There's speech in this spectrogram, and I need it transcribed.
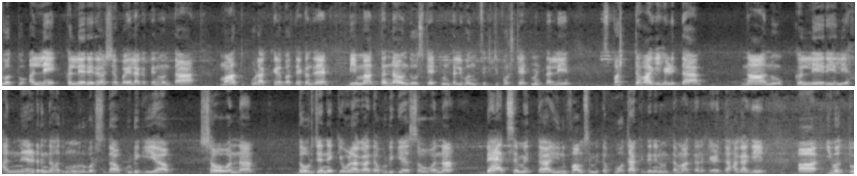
ಇವತ್ತು ಅಲ್ಲೇ ಕಲ್ಲೇರಿ ರಹಸ್ಯ ಬಯಲಾಗುತ್ತೆ ಎನ್ನುವಂಥ ಮಾತು ಕೂಡ ಕೇಳಿಬರುತ್ತೆ. ಯಾಕಂದರೆ ಭೀಮಾ ತನ್ನ ಒಂದು ಸ್ಟೇಟ್ಮೆಂಟಲ್ಲಿ ಒನ್ ಸಿಕ್ಸ್ಟಿ ಫೋರ್ ಸ್ಟೇಟ್ಮೆಂಟ್ನಲ್ಲಿ ಸ್ಪಷ್ಟವಾಗಿ ಹೇಳಿದ್ದ, ನಾನು ಕಲ್ಲೇರಿಯಲ್ಲಿ ಹನ್ನೆರಡರಿಂದ ಹದಿಮೂರು ವರ್ಷದ ಹುಡುಗಿಯ ಶವವನ್ನು, ದೌರ್ಜನ್ಯಕ್ಕೆ ಒಳಗಾದ ಹುಡುಗಿಯ ಶವವನ್ನು ಬ್ಯಾಗ್ ಸಮೇತ ಯೂನಿಫಾರ್ಮ್ ಸಮೇತ ಹೂತಾಕಿದ್ದೇನೆ ಎನ್ನುವಂಥ ಮಾತನ್ನು ಹೇಳಿದ್ದ. ಹಾಗಾಗಿ ಇವತ್ತು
